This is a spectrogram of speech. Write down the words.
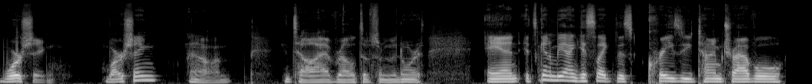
Warshing. Warshing? Oh, you can tell I have relatives from the north. And it's going to be, I guess, like this crazy time travel,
